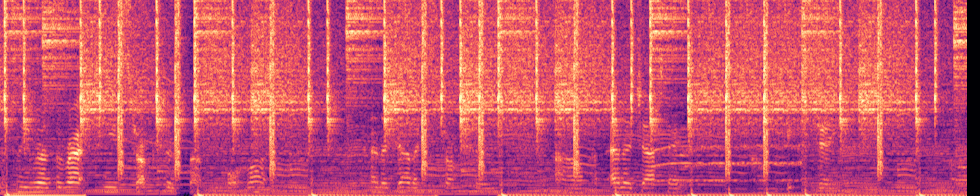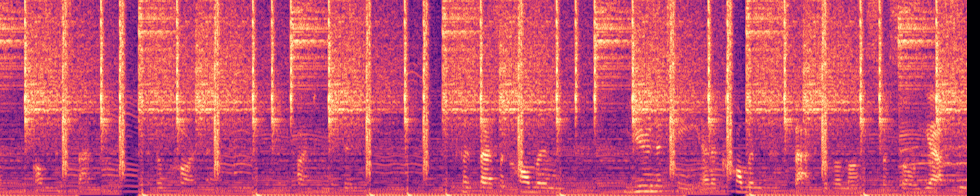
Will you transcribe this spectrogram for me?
as we resurrect new structures that support life, energetic structures, um, energetic um, exchange um, of perspective and of heart and finding the vision. Because there's a common unity and a common perspective amongst us all. Yes, we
